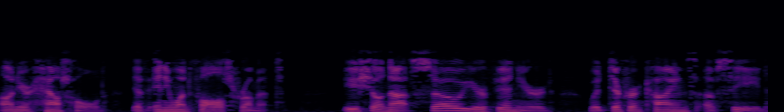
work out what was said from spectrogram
on your household if anyone falls from it. You shall not sow your vineyard with different kinds of seed,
